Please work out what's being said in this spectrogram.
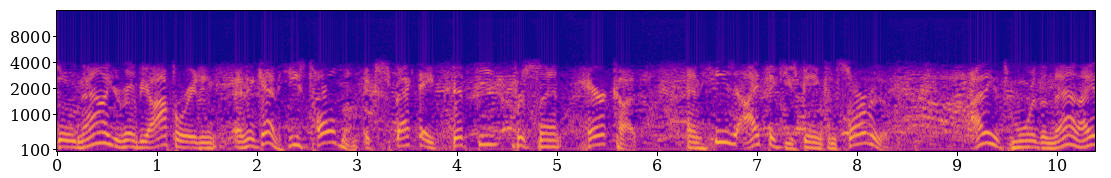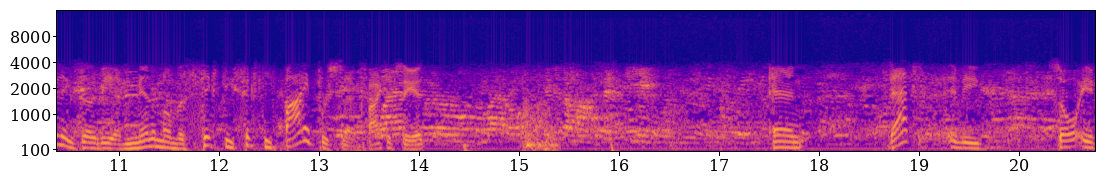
So now you're going to be operating, and again, he's told them expect a 50% haircut, and he's, I think he's being conservative. I think it's more than that. I think it's going to be a minimum of 60, 65 percent. I could see it. And that's I mean, so. If,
